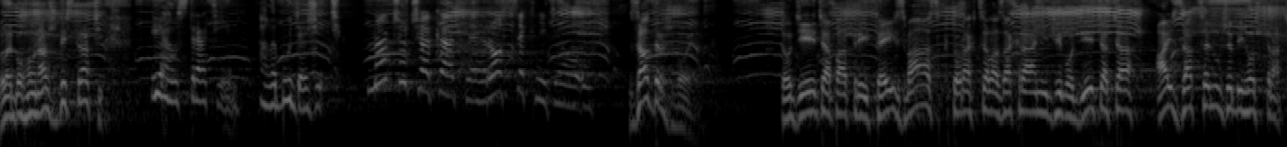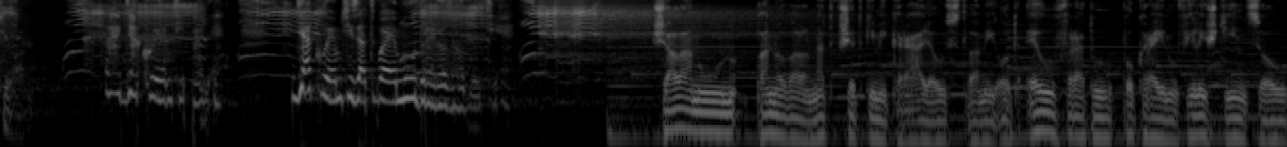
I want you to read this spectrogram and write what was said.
lebo ho navždy stratíš. Ja ho stratím, ale bude žiť. Na čo čakáte? Rozseknite ho už. Zadrž, vojak. To dieťa patrí tej z vás, ktorá chcela zachrániť život dieťaťa aj za cenu, že by ho stratila. Ďakujem ti, pane. Ďakujem ti za tvoje múdre rozhodnutie. Šalamún panoval nad všetkými kráľovstvami od Eufratu po krajinu Filištíncov,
